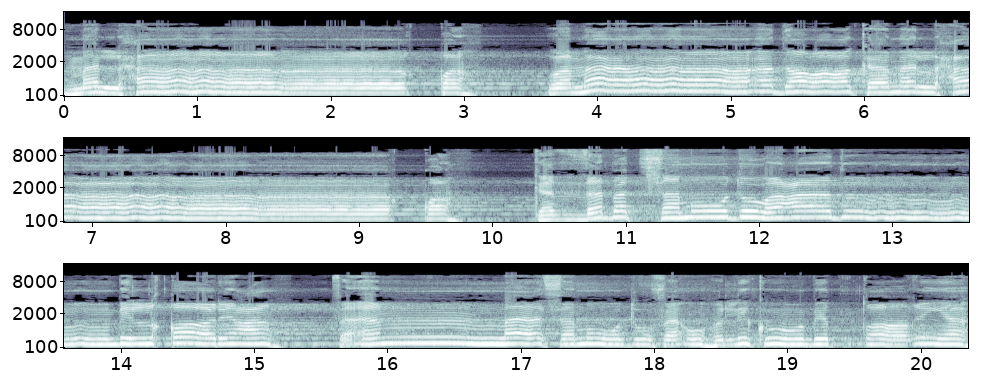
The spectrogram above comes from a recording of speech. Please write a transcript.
ما الحاقة؟ وما أدراك ما الحاقة؟ كذبت ثمود وعاد بالقارعة. فأما ثمود فأهلكوا بالطاغية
